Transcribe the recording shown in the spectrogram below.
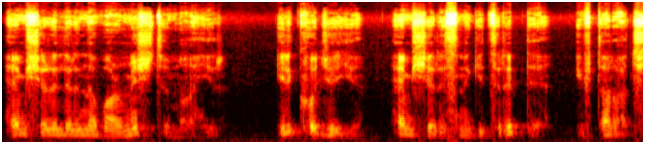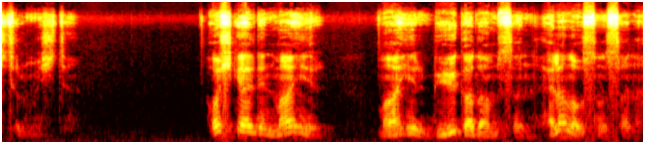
Hemşerilerine varmıştı Mahir. İlk hocayı hemşerisini getirip de iftar açtırmıştı. Hoş geldin Mahir. Mahir büyük adamsın. Helal olsun sana.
